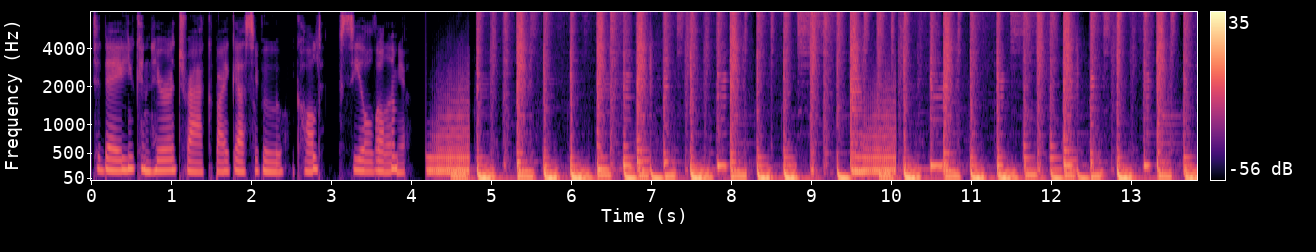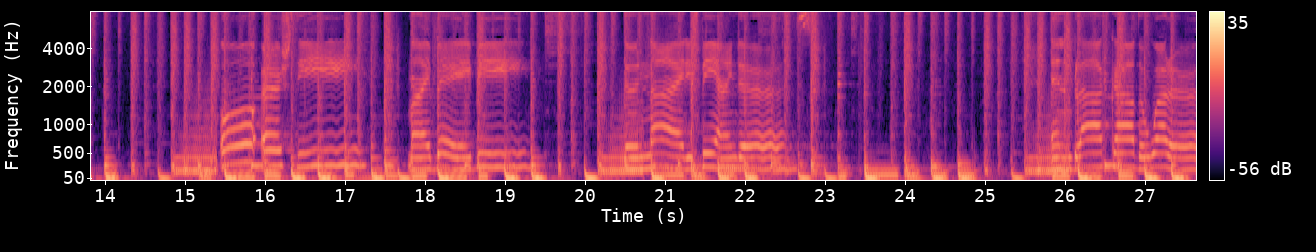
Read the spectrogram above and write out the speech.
Today you can hear a track by Kesagu called Volume. Oh, Earthsea, the water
